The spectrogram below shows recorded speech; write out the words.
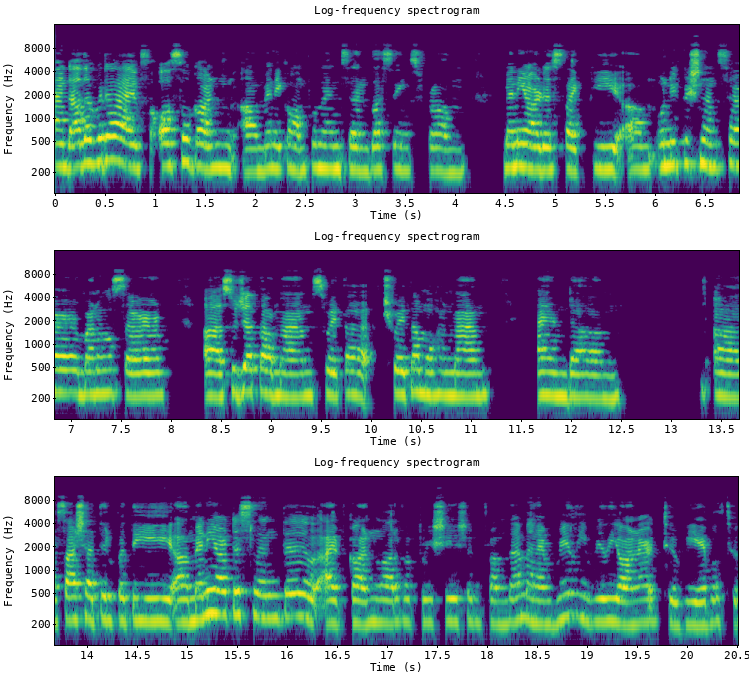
And other Alavida, I've also gotten uh, many compliments and blessings from many artists like P. Um, Unnikrishnan sir, Manal sir, uh, Sujata ma'am, Sweta, Shweta Mohan ma'am, and um, uh, Sasha Tirupati, uh, many artists and I've gotten a lot of appreciation from them, and I'm really, really honored to be able to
